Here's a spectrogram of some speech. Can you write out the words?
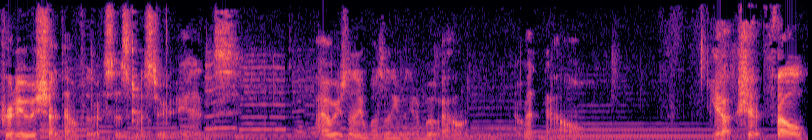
Purdue is shut down for the rest of the semester and I originally wasn't even gonna move out but now, yeah, shit fell,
